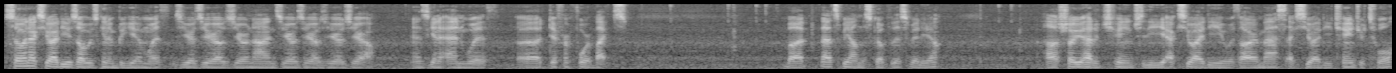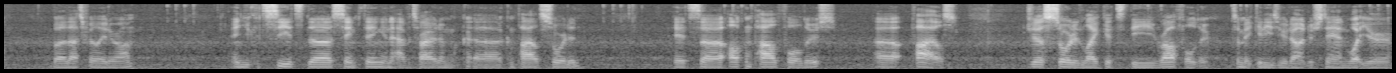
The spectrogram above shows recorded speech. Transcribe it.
So an XUID is always going to begin with 00090000 and it's going to end with uh, different 4 bytes. But that's beyond the scope of this video. I'll show you how to change the XUID with our mass XUID changer tool, but that's for later on. And you can see it's the same thing in avatar item uh, compiled sorted. It's uh, all compiled folders, uh, files, just sorted like it's the raw folder to make it easier to understand what you're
